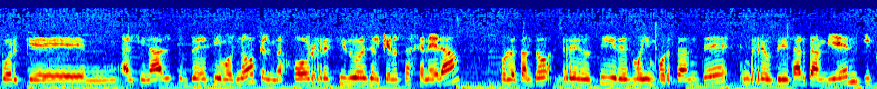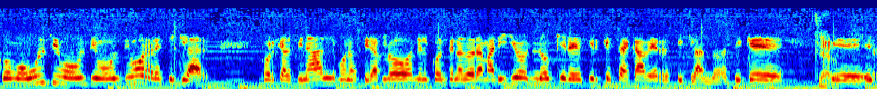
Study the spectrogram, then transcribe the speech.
porque mm, al final siempre decimos ¿no? que el mejor residuo es el que no se genera, por lo tanto reducir es muy importante, reutilizar también y como último, último, último reciclar, porque al final, bueno, tirarlo en el contenedor amarillo no quiere decir que se acabe reciclando, así que Claro. Es,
